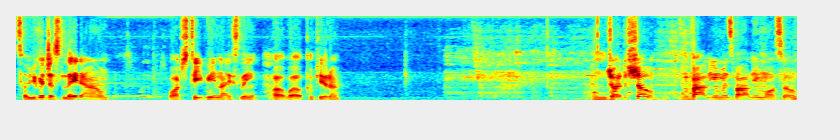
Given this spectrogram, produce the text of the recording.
So you could just lay down, watch TV nicely, or well, computer. Enjoy the show. Volume is volume also.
